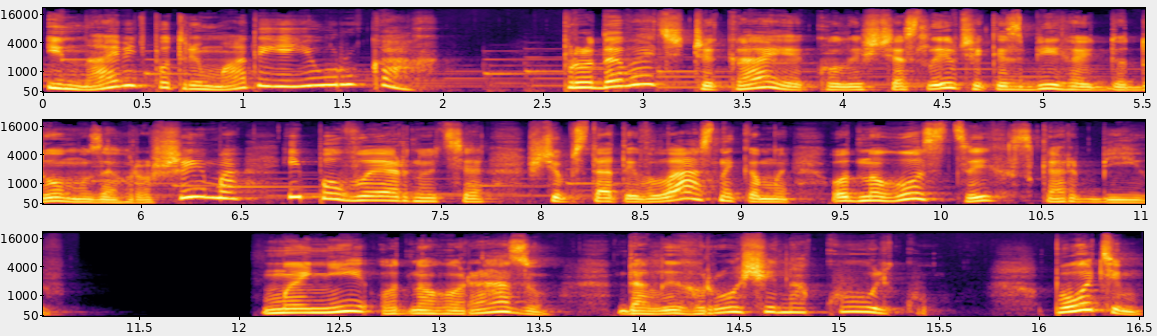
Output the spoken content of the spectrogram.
і навіть потримати її у руках. Продавець чекає, коли щасливчики збігають додому за грошима і повернуться, щоб стати власниками одного з цих скарбів. Мені одного разу дали гроші на кульку, потім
